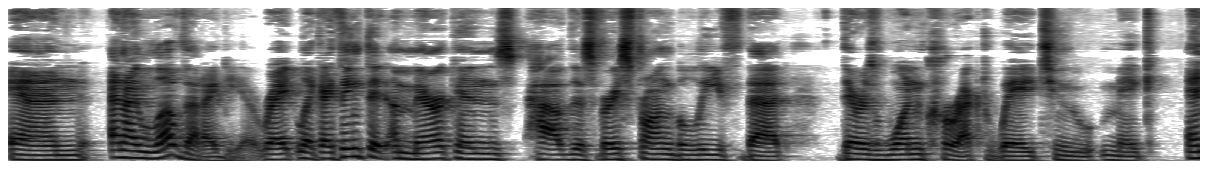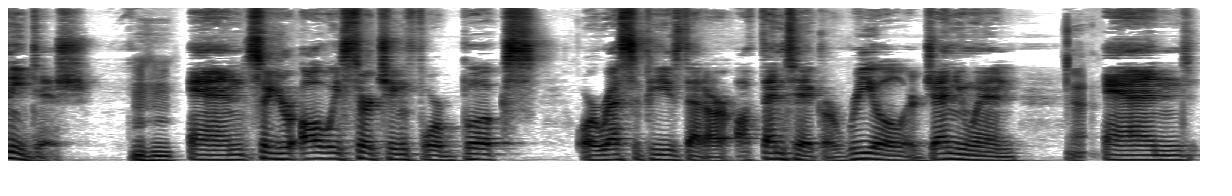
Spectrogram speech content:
And, and I love that idea, right? Like, I think that Americans have this very strong belief that there is one correct way to make any dish. Mm-hmm. And so you're always searching for books or recipes that are authentic or real or genuine. Yeah. And,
